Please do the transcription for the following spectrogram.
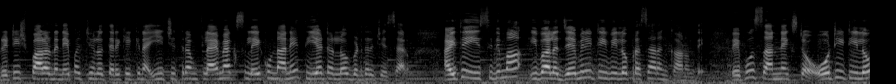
బ్రిటిష్ పాలన నేపథ్యంలో తెరకెక్కిన ఈ చిత్రం క్లైమాక్స్ లేకుండానే థియేటర్లో విడుదల చేశారు. అయితే ఈ సినిమా ఇవాళ జెమినీ టీవీలో ప్రసారం కానుంది. రేపు సన్ నెక్స్ట్ ఓటీటీలో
